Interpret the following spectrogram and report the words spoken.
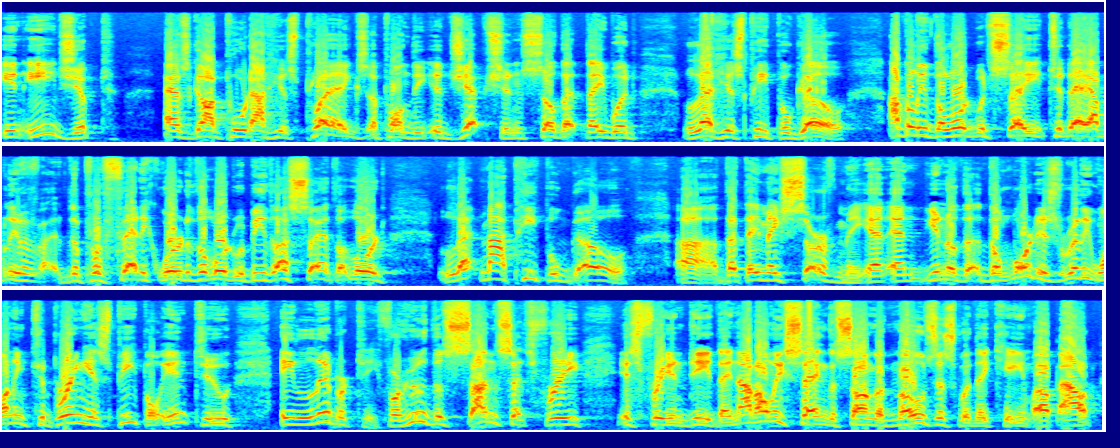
in Egypt as God poured out his plagues upon the Egyptians so that they would let his people go. I believe the Lord would say today, I believe the prophetic word of the Lord would be, Thus saith the Lord, let my people go uh, that they may serve me. And, and you know, the, the Lord is really wanting to bring his people into a liberty. For who the Son sets free is free indeed. They not only sang the song of Moses when they came up out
